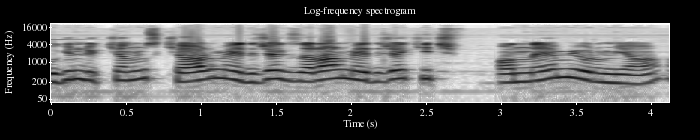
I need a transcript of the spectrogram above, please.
Bugün dükkanımız kar mı edecek zarar mı edecek hiç anlayamıyorum ya.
